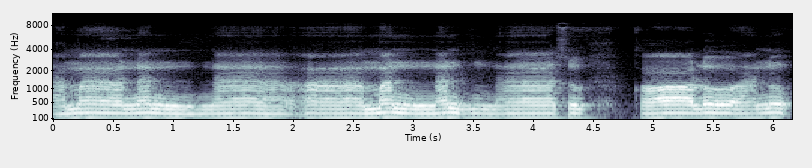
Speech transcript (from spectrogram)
kama nanna amannan nasu qalu anu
